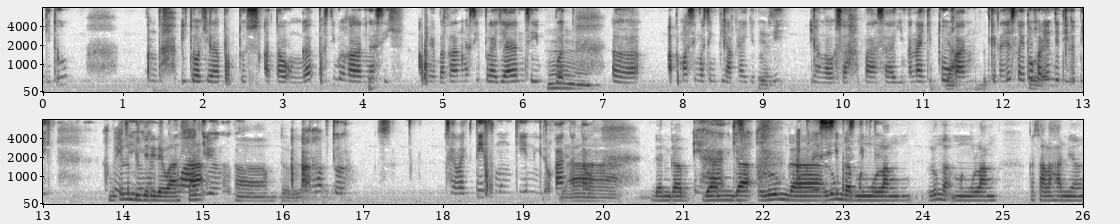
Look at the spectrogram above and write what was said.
gitu entah itu akhirnya putus atau enggak pasti bakalan ngasih apa ya bakalan ngasih pelajaran sih buat Hmm. eh, apa masing-masing pihaknya gitu. Yes. jadi ya nggak usah merasa gimana gitu Ya, kan. mungkin aja setelah itu kalian jadi lebih apa mungkin ya, lebih jadi dewasa. kuat, jadi betul betul, Ah, betul selektif mungkin gitu kan ya atau dan gak Ya, dan gak lu nggak apresiasi lu nggak positif. mengulang lu nggak mengulang kesalahan yang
